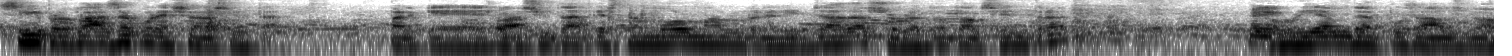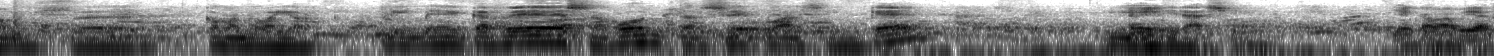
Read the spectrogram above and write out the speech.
Sí, però clar, has de conèixer la ciutat, perquè és una ciutat que està molt mal organitzada, sobretot al centre. Sí. Hauríem de posar els noms eh, com a Nova York. Primer carrer, segon, tercer, quart, cinquè i Sí. tirar així. i acabar aviat.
